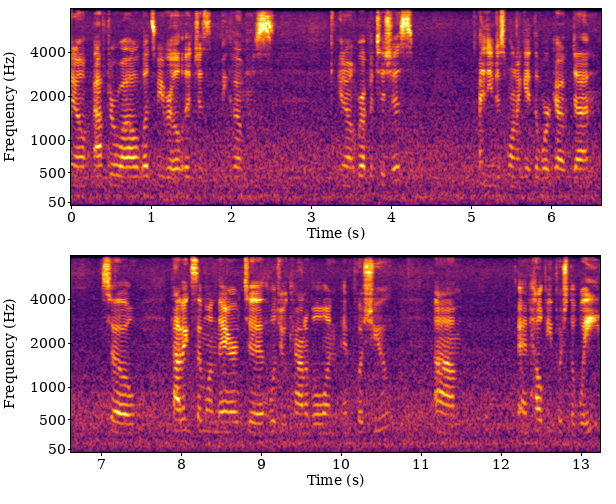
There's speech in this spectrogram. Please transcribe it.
you know after a while let's be real it just becomes you know repetitious and you just want to get the workout done. So having someone there to hold you accountable and, and push you um, and help you push the weight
